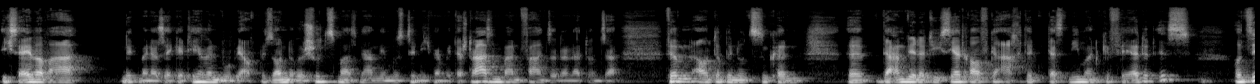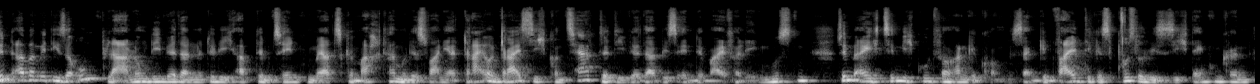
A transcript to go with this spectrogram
Ich selber war mit meiner Sekretärin, wo wir auch besondere Schutzmaßnahmen, wir mussten nicht mehr mit der Straßenbahn fahren, sondern hat unser Firmenauto benutzen können. Äh, da haben wir natürlich sehr darauf geachtet, dass niemand gefährdet ist und sind aber mit dieser Umplanung, die wir dann natürlich ab dem 10. März gemacht haben, und es waren ja 33 Konzerte, die wir da bis Ende Mai verlegen mussten, sind wir eigentlich ziemlich gut vorangekommen. Das ist ein gewaltiges Puzzle, wie Sie sich denken können.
